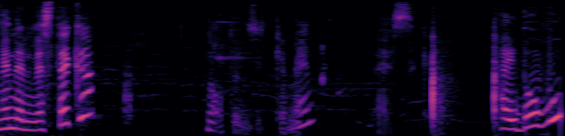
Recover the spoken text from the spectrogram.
من المستكة. نقطة زيت كمان. هيدوبوا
